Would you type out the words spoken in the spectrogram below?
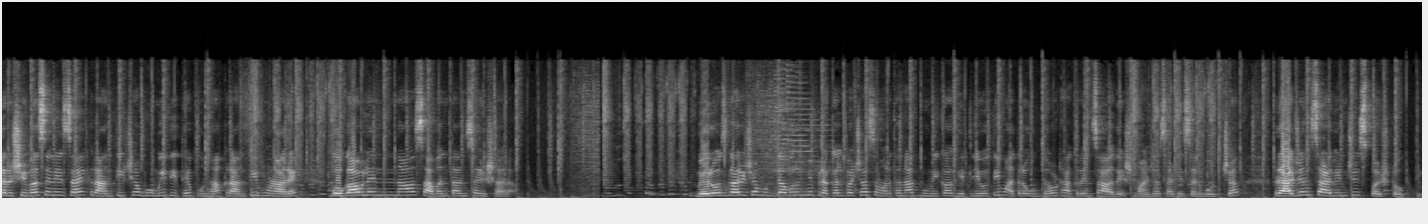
तर शिवसेनेचा आहे क्रांतीच्या भूमीत इथे पुन्हा क्रांती होणार आहे. गोगावलेंना सावंतांचा इशारा. बेरोजगारीच्या मुद्द्यावरून मी प्रकल्पाच्या समर्थनात भूमिका घेतली होती. मात्र उद्धव ठाकरेंचा आदेश माझ्यासाठी सर्वोच्च. राजन साळवींची स्पष्टोक्ती.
